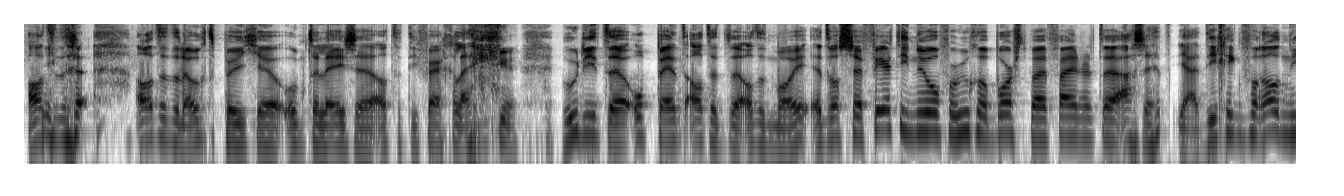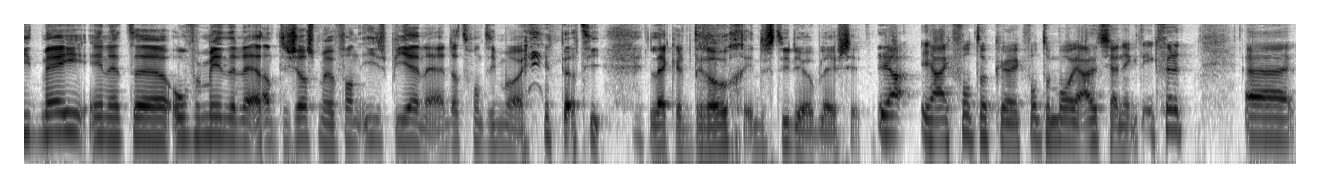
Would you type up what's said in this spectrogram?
Altijd, altijd een hoogtepuntje om te lezen, altijd die vergelijkingen. Hoe die het oppent, altijd, altijd mooi. Het was 14-0 voor Hugo Borst bij Feyenoord AZ. Ja, die ging vooral niet mee in het onverminderde enthousiasme van ESPN. Hè? Dat vond hij mooi, dat hij lekker droog in de studio bleef zitten. Ja, ja ik, vond ook, ik vond het een mooie uitzending. Ik, ik vind het,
